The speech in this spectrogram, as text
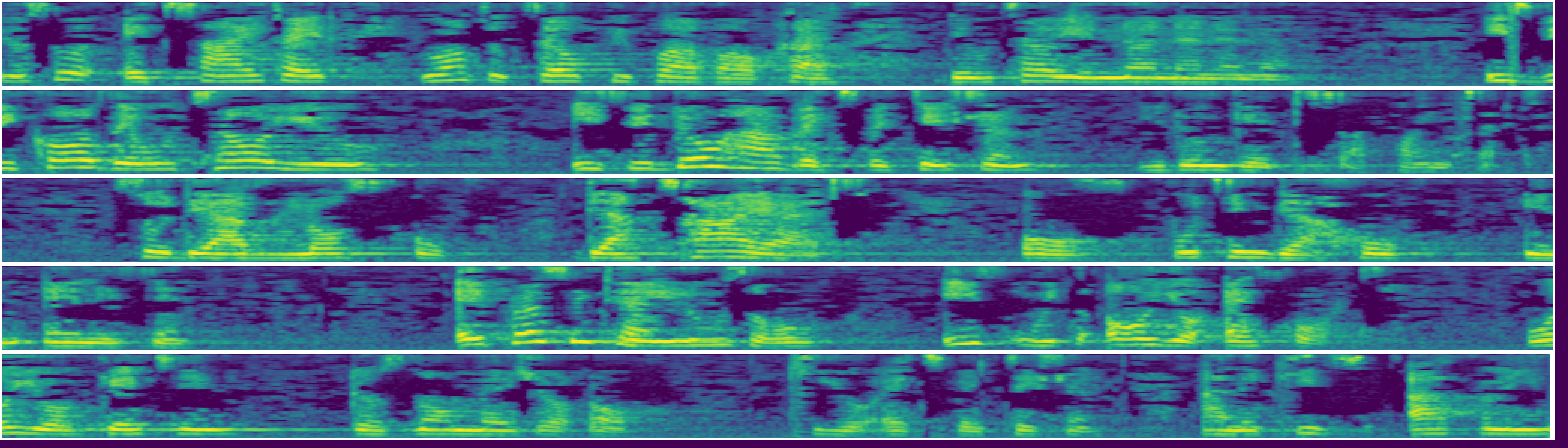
you're so excited, you want to tell people about Christ. They will tell you, no, no, no, no. It's because they will tell you, if you don't have expectation, you don't get disappointed. So they have lost hope. They are tired of putting their hope in anything. A person can lose hope if, with all your effort, what you're getting does not measure up to your expectation and it keeps happening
